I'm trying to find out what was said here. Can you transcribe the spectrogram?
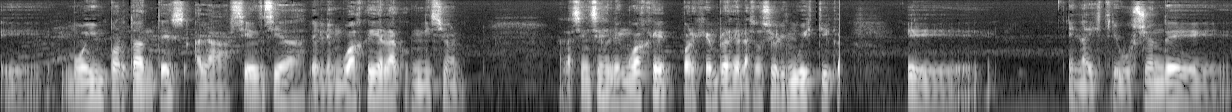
eh, muy importantes a las ciencias del lenguaje y a la cognición. A las ciencias del lenguaje, por ejemplo, desde la sociolingüística, eh, en la distribución de,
